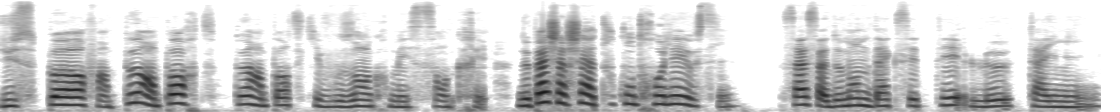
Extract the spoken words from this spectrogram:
du sport, enfin peu importe, peu importe ce qui vous ancre, mais s'ancrer. Ne pas chercher à tout contrôler aussi. Ça, ça demande d'accepter le timing.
